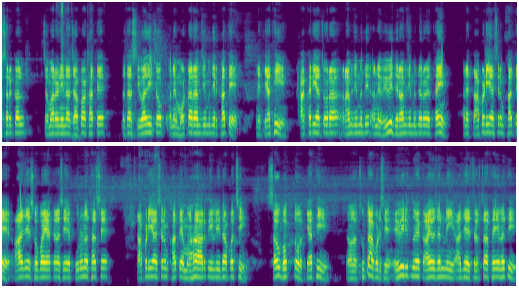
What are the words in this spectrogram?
સર્કલ ચમારણીના ઝાપા ખાતે તથા શિવાજી ચોક અને મોટા રામજી મંદિર ખાતે અને ત્યાંથી ખાખરિયા ચોરા, રામજી મંદિર અને વિવિધ રામજી મંદિરોએ થઈને અને તાપડી આશ્રમ ખાતે આ જે શોભાયાત્રા છે એ પૂર્ણ થશે. તાપડી આશ્રમ ખાતે મહાઆરતી લીધા પછી સૌ ભક્તો ત્યાંથી છૂટા પડશે. એવી રીતનું એક આયોજનની આજે ચર્ચા થયેલ હતી.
